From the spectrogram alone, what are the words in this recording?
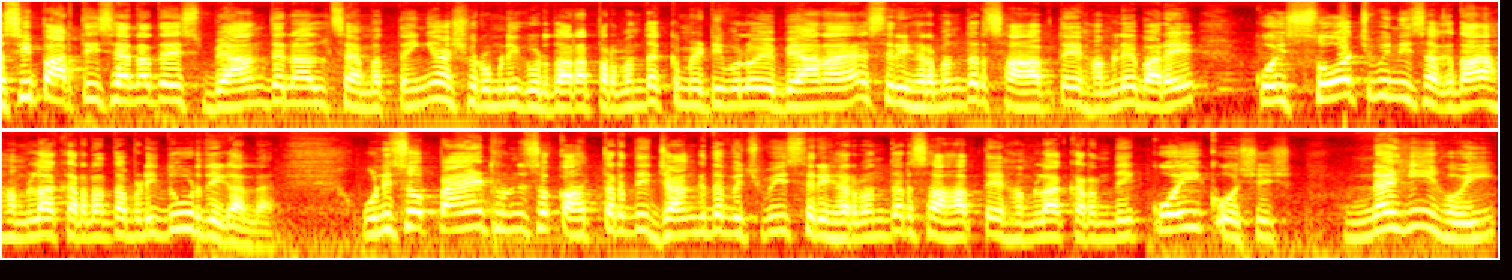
ਅਸੀਂ ਭਾਰਤੀ ਸੈਨਾ ਦੇ ਇਸ ਬਿਆਨ ਦੇ ਨਾਲ ਸਹਿਮਤ ਨਹੀਂ ਹਾਂ। ਸ਼੍ਰੋਮਣੀ ਗੁਰਦੁਆਰਾ ਪ੍ਰਬੰਧਕ ਕਮੇਟੀ ਵੱਲੋਂ ਇਹ ਬਿਆਨ ਆਇਆ ਸ੍ਰੀ ਹਰਮੰਦਰ ਸਾਹਿਬ ਤੇ ਹਮਲੇ ਬਾਰੇ ਕੋਈ ਸੋਚ ਵੀ ਨਹੀਂ ਸਕਦਾ। ਹਮਲਾ ਕਰਨਾ ਤਾਂ ਬੜੀ ਦੂਰ ਦੀ ਗੱਲ ਹੈ। 1965 1971 ਦੀ ਜੰਗ ਦੇ ਵਿੱਚ ਵੀ ਸ੍ਰੀ ਹਰਮੰਦਰ ਸਾਹਿਬ ਤੇ ਹਮਲਾ ਕਰਨ ਦੀ ਕੋਈ ਕੋਸ਼ਿਸ਼ ਨਹੀਂ ਹੋਈ।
